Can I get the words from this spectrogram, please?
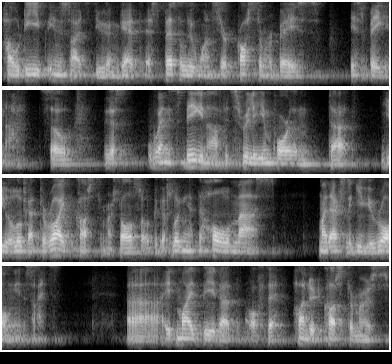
how deep insights you can get, especially once your customer base is big enough. So, because when it's big enough, it's really important that you look at the right customers also, because looking at the whole mass might actually give you wrong insights. Uh, it might be that of the 100 customers,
